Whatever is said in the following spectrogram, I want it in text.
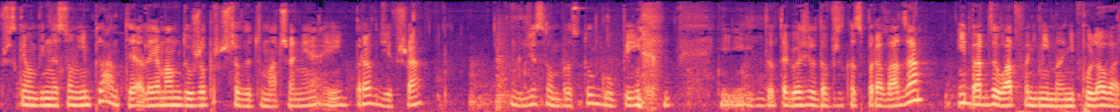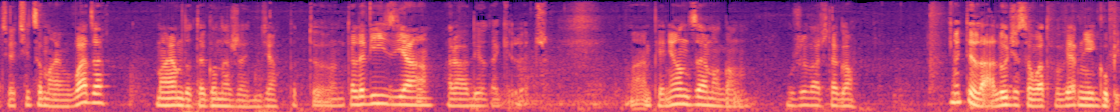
wszystkiemu winne są implanty, ale ja mam dużo prostsze wytłumaczenie i prawdziwsze. Ludzie są po prostu głupi i do tego się to wszystko sprowadza i bardzo łatwo nimi manipulować, a ci, co mają władzę, mają do tego narzędzia. Telewizja, radio, takie rzeczy. Mają pieniądze, mogą używać tego. No i tyle. Ludzie są łatwowierni i głupi.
